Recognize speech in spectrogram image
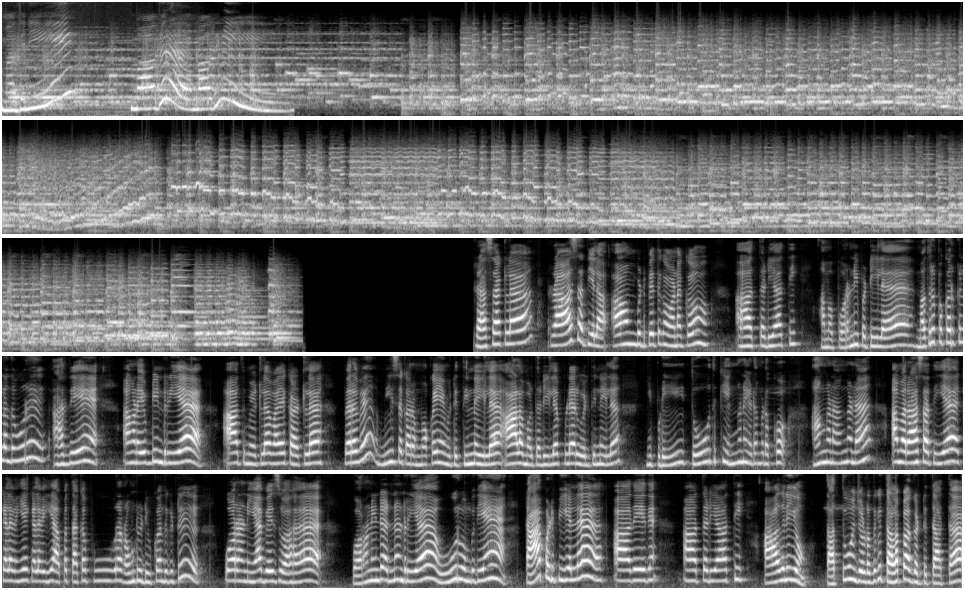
மதினி மதுரை மதினி. ராசாக்களா ராசாத்தியலா? ஆம்பிட்டு பேத்துக்கு வணக்கம். ஆத்தடி ஆத்தி ஆமாம் புறணிப்பட்டியில் மதுரை பக்கம் இருக்குல்ல அந்த ஊர்? அதே. அங்கன எப்படின்றிய? ஆத்துமேட்டில் வயக்காட்டில் பிறவே மீசக்கார மொக்கையன் விட்டு திண்ணையில் ஆலமரத்தடியில் பிள்ளையார் கோயில் திண்ணையில் இப்படி தோதுக்கு எங்கன இடம் கிடக்கோ அங்கன அங்கன ஆமாம் ராசாத்திய கிழவிங்க கிழவிங்க அப்பத்தாக்க பூரா ரவுண்டு கட்டி உட்காந்துக்கிட்டு புறணியாக பேசுவாங்க புறணின்ட்டு என்னன்றிய? ஊர் வம்புதியேன். டாப் படிப்பீங்கல்ல அதே தான் ஆத்தடி ஆத்தி. அதுலேயும் தத்துவம் சொல்கிறதுக்கு தலப்பா கட்டு தாத்தா.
